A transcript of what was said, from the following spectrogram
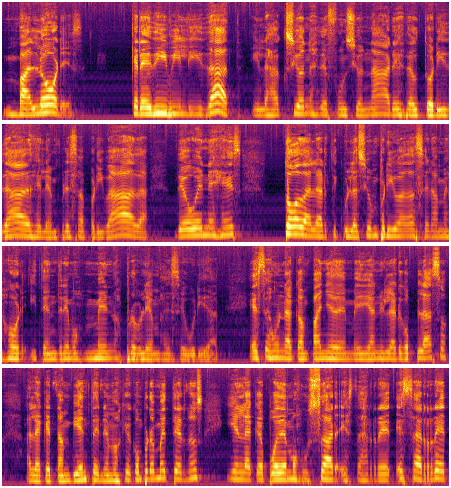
valores, credibilidad en las acciones de funcionarios, de autoridades, de la empresa privada, de ONGs, toda la articulación privada será mejor y tendremos menos problemas de seguridad. Esa es una campaña de mediano y largo plazo a la que también tenemos que comprometernos y en la que podemos usar esa red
